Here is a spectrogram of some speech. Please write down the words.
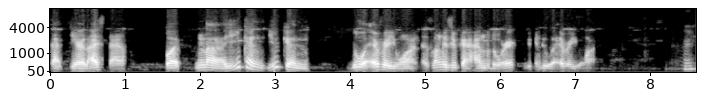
that's your lifestyle. But nah, you can you can do whatever you want as long as you can handle the work. You can do whatever you want. Mm-hmm.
